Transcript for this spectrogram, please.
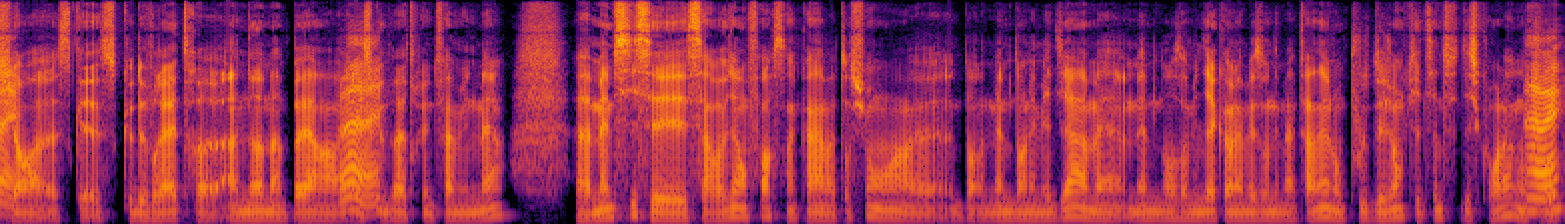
ouais. sur euh, ce, que, ce que devrait être un homme, un père, euh, Ouais, et ce que devrait être une femme, une mère. Euh, même si ça revient en force, hein, quand même, attention, hein, dans, même dans les médias, mais même dans un média comme la Maison des Maternelles, on pousse des gens qui tiennent ce discours-là. Donc, Ah faut, ouais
